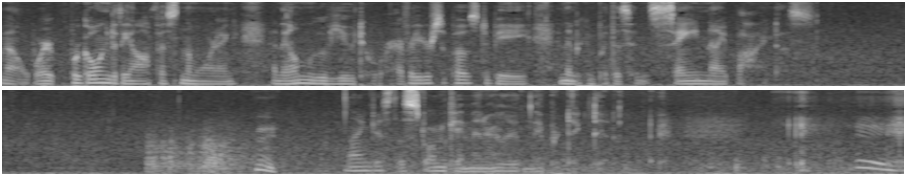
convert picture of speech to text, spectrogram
No, we're, we're going to the office in the morning, and they'll move you to wherever you're supposed to be, and then we can put this insane night behind us. Hmm. I guess the storm came in earlier than they predicted.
